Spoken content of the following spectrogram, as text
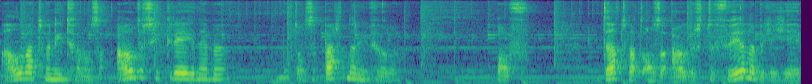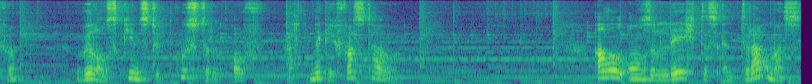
al wat we niet van onze ouders gekregen hebben, moet onze partner invullen. Of dat wat onze ouders te veel hebben gegeven, wil ons kindstuk koesteren of hardnekkig vasthouden. Al onze leegtes en trauma's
